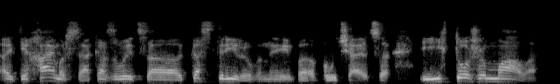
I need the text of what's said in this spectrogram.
эти хаймерсы, оказывается, кастрированные получаются, и их тоже мало.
